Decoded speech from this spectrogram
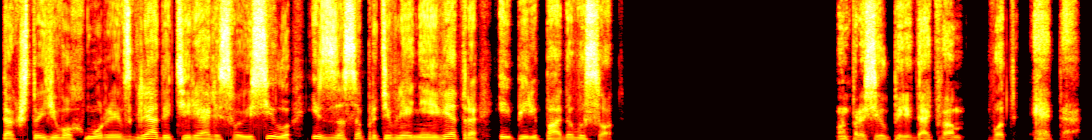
так что его хмурые взгляды теряли свою силу из-за сопротивления ветра и перепада высот. «Он просил передать вам вот это».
